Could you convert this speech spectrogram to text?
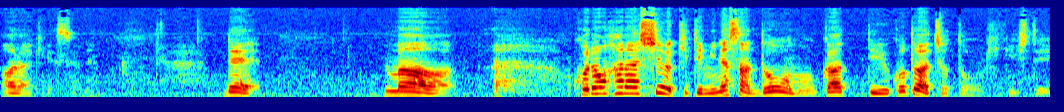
あるわけですよね。でまあこの話を聞いて皆さんどう思うかっていうことはちょっとお聞きしてみ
